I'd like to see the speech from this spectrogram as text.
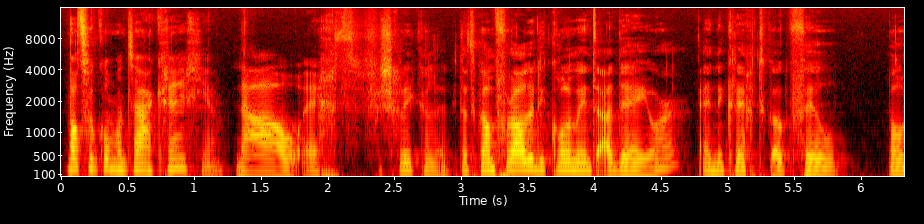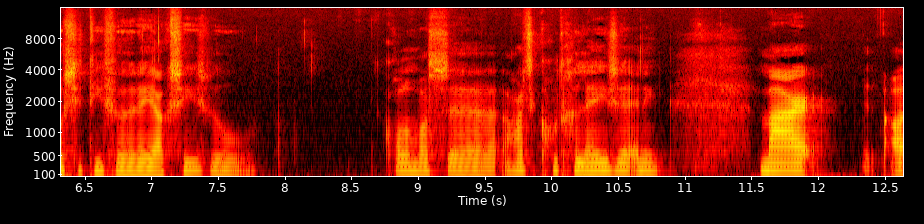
Wat voor commentaar kreeg je? Nou, echt verschrikkelijk. Dat kwam vooral door die column in het AD hoor. En ik kreeg natuurlijk ook veel positieve reacties. Ik bedoel, de column was hartstikke goed gelezen. En ik, maar, uh,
